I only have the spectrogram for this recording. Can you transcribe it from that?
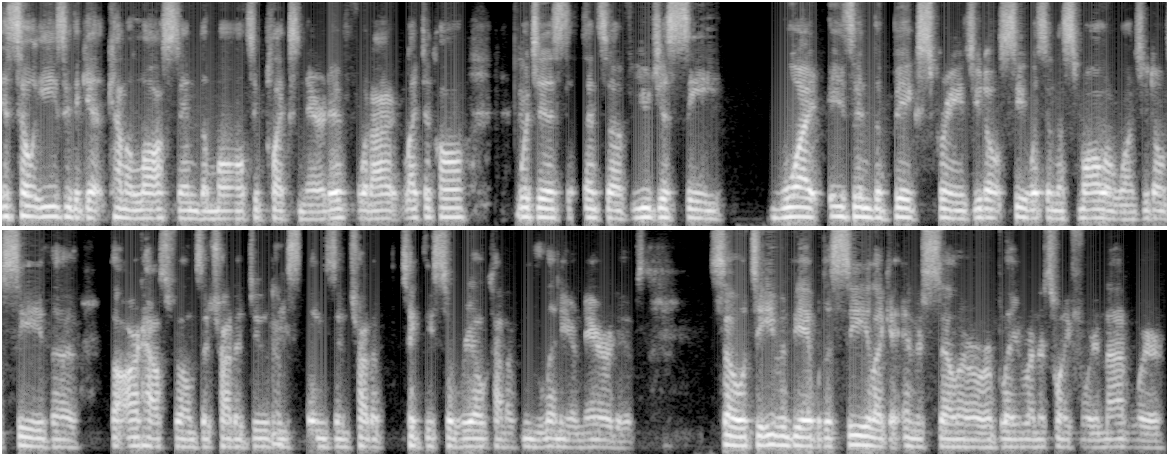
it's so easy to get kind of lost in the multiplex narrative, what I like to call, which is the sense of you just see what is in the big screens. You don't see what's in the smaller ones. You don't see the the art house films that try to do these things and try to take these surreal kind of linear narratives. So to even be able to see like an Interstellar or a Blade Runner 2049 where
